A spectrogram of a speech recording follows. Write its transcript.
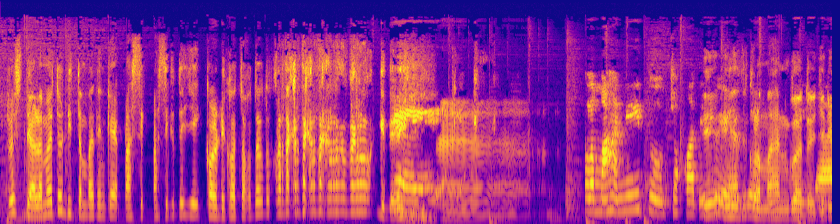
terus dalamnya tuh ditempatin kayak plastik-plastik gitu, jadi kalau dikocok-kocok tuh kertak kertak kertak kertak kertak gitu. ya. Kayak Nah, Kelemahannya itu coklat itu Iya, ya. iya, itu kelemahan gue tuh. Jadi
